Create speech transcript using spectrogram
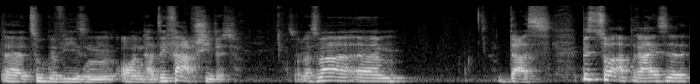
äh, zugewiesen und hat sich verabschiedet. So, das war ähm, das bis zur Abreise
